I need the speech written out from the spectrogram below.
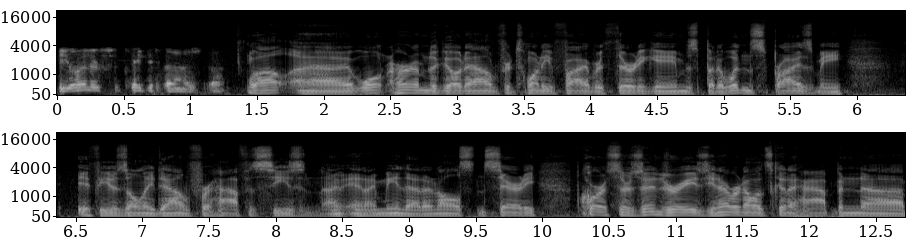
the Oilers should take advantage of that. Well, uh, it won't hurt them to go down for 25 or 30 games, but it wouldn't surprise me if he was only down for half a season. I, and I mean that in all sincerity. Of course, there's injuries. You never know what's going to happen. Uh,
